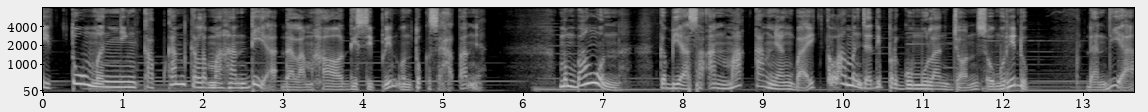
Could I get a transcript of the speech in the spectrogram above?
itu menyingkapkan kelemahan dia dalam hal disiplin untuk kesehatannya. Membangun kebiasaan makan yang baik telah menjadi pergumulan John seumur hidup, dan dia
